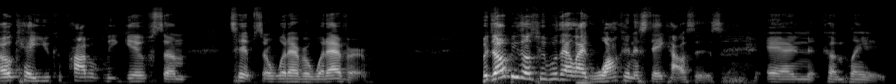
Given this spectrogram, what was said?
okay, you could probably give some tips or whatever, whatever. But don't be those people that like walk into steakhouses and complain.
